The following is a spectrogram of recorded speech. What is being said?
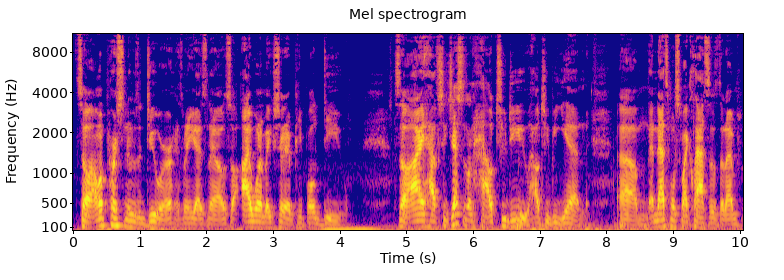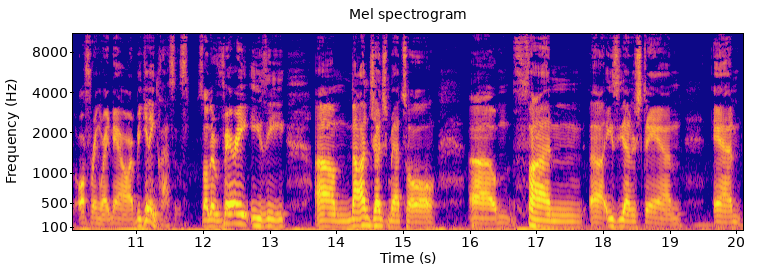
So I'm a person who's a doer, as many of you guys know. So I want to make sure that people do. So I have suggestions on how to do, how to begin. Um, and that's most of my classes that I'm offering right now are beginning classes. So they're very easy um, non-judgmental, um, fun, uh, easy to understand, and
